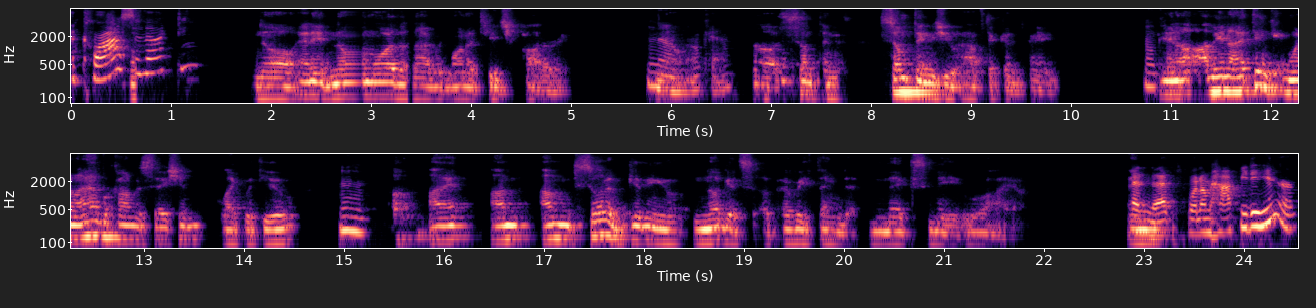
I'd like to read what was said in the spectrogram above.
a class in acting? No, any no more than I would want to teach pottery. No, no. okay. No, it's something some things you have to contain. Okay. You know, I mean, I think when I have a conversation like with you, mm-hmm. I I'm I'm sort of giving you nuggets of everything that makes me who I am. And, and that's what I'm happy to hear.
